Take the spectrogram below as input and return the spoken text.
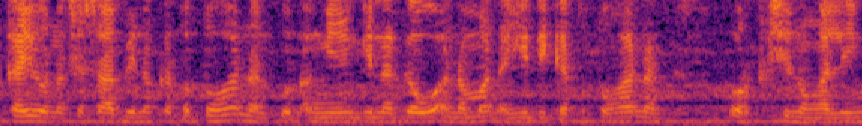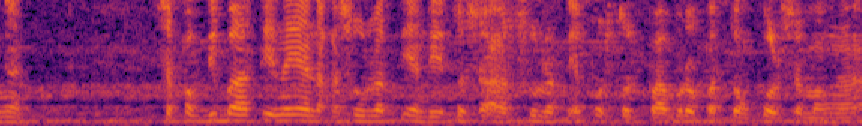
kayo nagsasabi ng katotohanan. Kung ang inyong ginagawa naman ay hindi katotohanan or kasinungalingan. Sa pagdebate na yan nakasulat yan dito sa sulat ni Apostol Pablo patungkol sa mga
